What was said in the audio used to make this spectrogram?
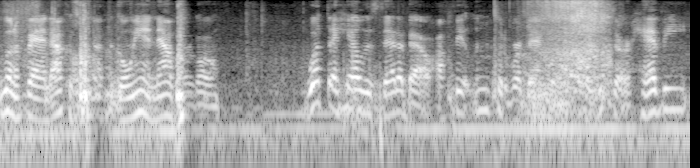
We're gonna find out because we have to go in now, Virgo. What the hell is that about? I feel. Let me put it right back on. These are heavy,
